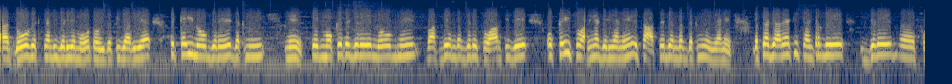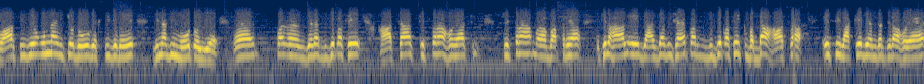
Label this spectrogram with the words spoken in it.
ਅਹ ਦੋ ਵਿਅਕਤੀਆਂ ਦੀ ਜਿਹੜੀ ਇਹ ਮੌਤ ਹੋਈ, ਦੱਸੀ ਜਾ ਰਹੀ ਹੈ ਤੇ ਕਈ ਲੋਕ ਜਿਹੜੇ ਜ਼ਖਮੀ ਨੇ ਤੇ ਮੌਕੇ ਤੇ ਜਿਹੜੇ ਲੋਕ ਨੇ, ਬੱਸ ਦੇ ਅੰਦਰ ਜਿਹੜੇ ਸਵਾਰ ਸੀਗੇ, ਉਹ ਕਈ ਸਵਾਰੀਆਂ ਜਿਹੜੀਆਂ ਨੇ, ਇਸ ਹਾਦਸੇ ਦੇ ਅੰਦਰ ਜ਼ਖਮੀ ਹੋਈਆਂ ਨੇ। ਦੱਸਿਆ ਜਾ ਰਿਹਾ ਕਿ ਸੈਂਟਰ ਦੇ ਜਿਹੜੇ ਅਹ ਸਵਾਰ ਸੀਗੇ, ਉਹਨਾਂ ਵਿੱਚੋਂ ਦੋ ਵਿਅਕਤੀ ਜਿਹੜੇ, ਜਿਨ੍ਹਾਂ ਦੀ ਮੌਤ ਹੋਈ ਹੈ। ਅਹ ਜਿਹੜਾ ਦੂਜੇ ਪਾਸੇ ਹਾਦਸਾ ਕਿਸ ਤਰ੍ਹਾਂ ਹੋਇਆ ਕਿਸ ਤਰ੍ਹਾਂ ਵਾਪਰਿਆ। ਫਿਲਹਾਲ ਇਹ ਜਾਂਚ ਦਾ ਵਿਸ਼ਾ ਹੈ ਪਰ ਦੂਜੇ ਪਾਸੇ ਇੱਕ ਵੱਡਾ ਹਾਦਸਾ ਇਸ ਇਲਾਕੇ ਦੇ ਅੰਦਰ ਜਿਹੜਾ ਹੋਇਆ ਹੈ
